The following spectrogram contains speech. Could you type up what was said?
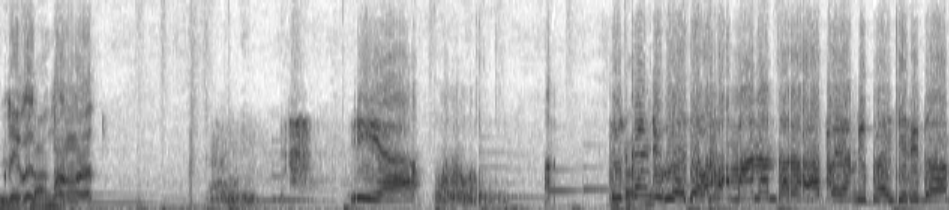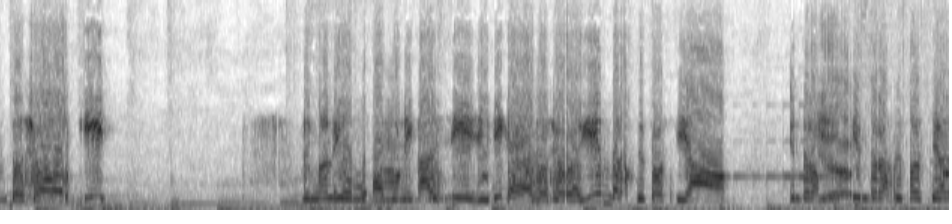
Relate banget. banget Iya. Terus Entah- kan juga ada kesamaan antara apa yang dipelajari dalam sosiologi dengan ilmu komunikasi. Jadi kayak sosiologi interaksi sosial. Interaksi, Iya. interaksi sosial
